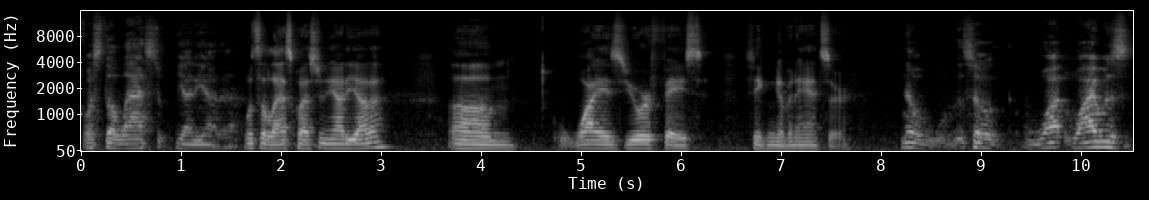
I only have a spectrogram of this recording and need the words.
What's the last yada yada? What's the last question? Yada yada. Um, why is your face thinking of an answer? No, so what? Why was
